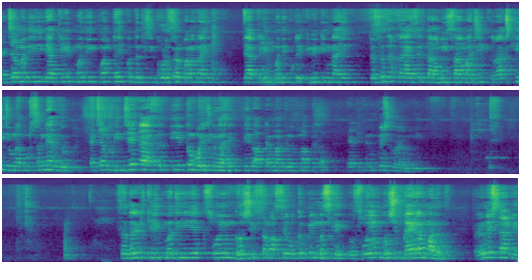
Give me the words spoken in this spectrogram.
त्याच्यामध्ये या क्लिपमध्ये कोणत्याही पद्धतीची खोडसरपणा नाही. त्या क्लिपमध्ये कुठे एडिटिंग नाही. तसं जर काय असेल तर आम्ही सामाजिक राजकीय जीवनातून संन्यास घेऊ. त्याच्यामध्ये जे काय असेल ते एकदम ओरिजिनल आहे. ते आपल्या माध्यमातून आपल्याला या ठिकाणी पेश करायला मिळेल. सदर क्लिपमध्ये एक स्वयंघोषित समाजसेवक कपिल मस्के व स्वयंघोषित गायरान मालक रमेश लांडगे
